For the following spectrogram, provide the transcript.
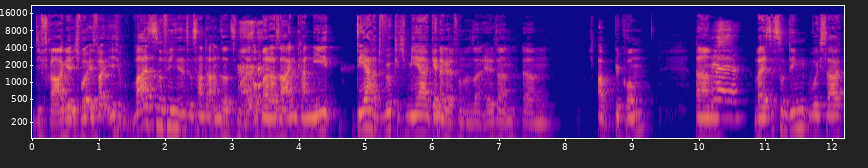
die Frage. Ich, wollte, ich, war, ich war jetzt nur, finde ich, ein interessanter Ansatz mal, ob man da sagen kann, nee, der hat wirklich mehr generell von unseren Eltern ähm, abbekommen. Ähm, ja, ja. Weil es ist so ein Ding, wo ich sag,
